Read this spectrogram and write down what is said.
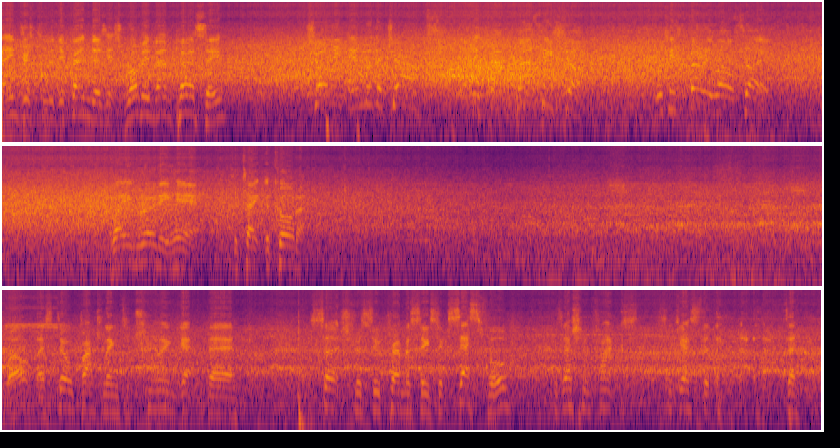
Dangerous to the defenders, it's Robin Van Persie. Surely in with a chance. It's Van Persie's shot, which is very well saved. Wayne Rooney here to take the corner. Well, they're still battling to try and get their search for supremacy successful. Possession facts suggest that, uh,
